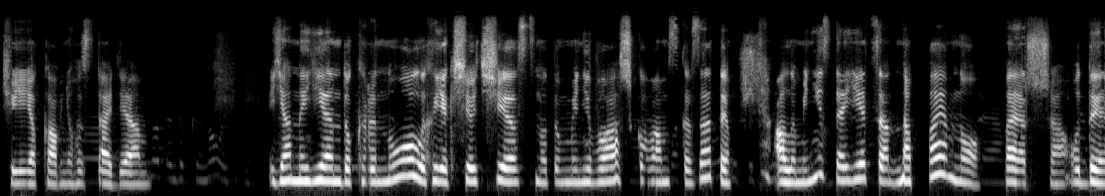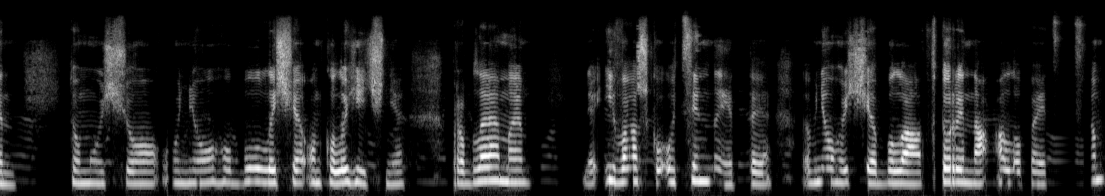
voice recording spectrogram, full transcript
чи яка в нього стадія? Я не є ендокринолог, якщо чесно, то мені важко вам сказати, але мені здається, напевно, перша один, тому що у нього були ще онкологічні проблеми, і важко оцінити. В нього ще була вторинна алопеція.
